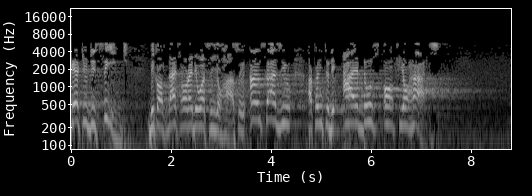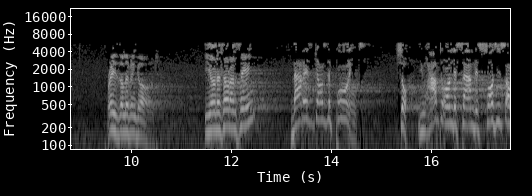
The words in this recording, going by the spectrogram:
get you deceived because that's already what's in your heart. So He answers you according to the idols of your heart. Praise the living God. You understand what I'm saying? That is just the point. So you have to understand the sources of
